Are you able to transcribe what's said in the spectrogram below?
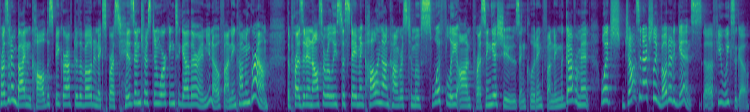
President Biden called the speaker after the vote and expressed his interest in working together and, you know, finding common ground. The president also released a statement calling on Congress to move swiftly on pressing issues, including funding the government, which Johnson actually voted against uh, a few weeks ago.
